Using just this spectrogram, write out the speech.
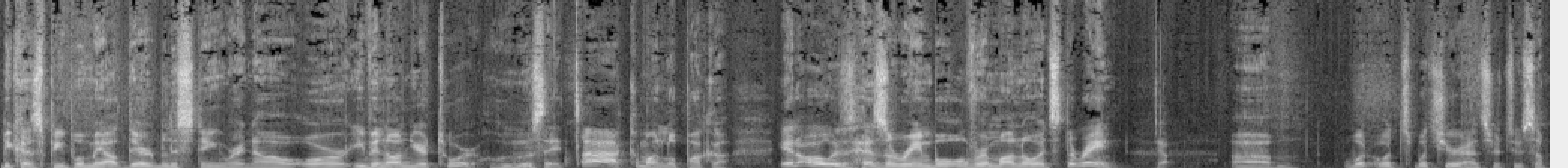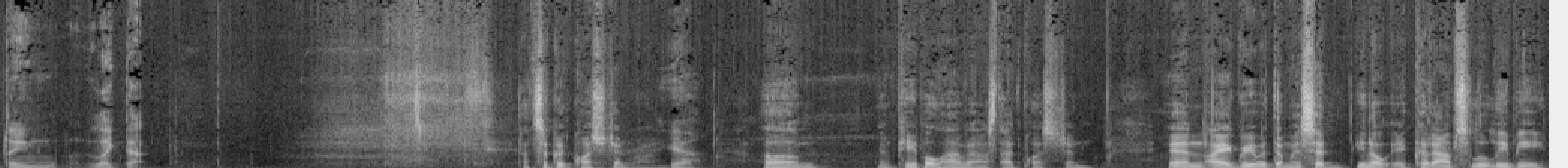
Because people may out there listening right now, or even on your tour, who will say, "Ah, come on, Lopaka. It always has a rainbow over Manoa. It's the rain." Yeah. What, what's what's your answer to something like that? That's a good question, Ron. Yeah. And people have asked that question. And I agree with them. I said, you know, it could absolutely be,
